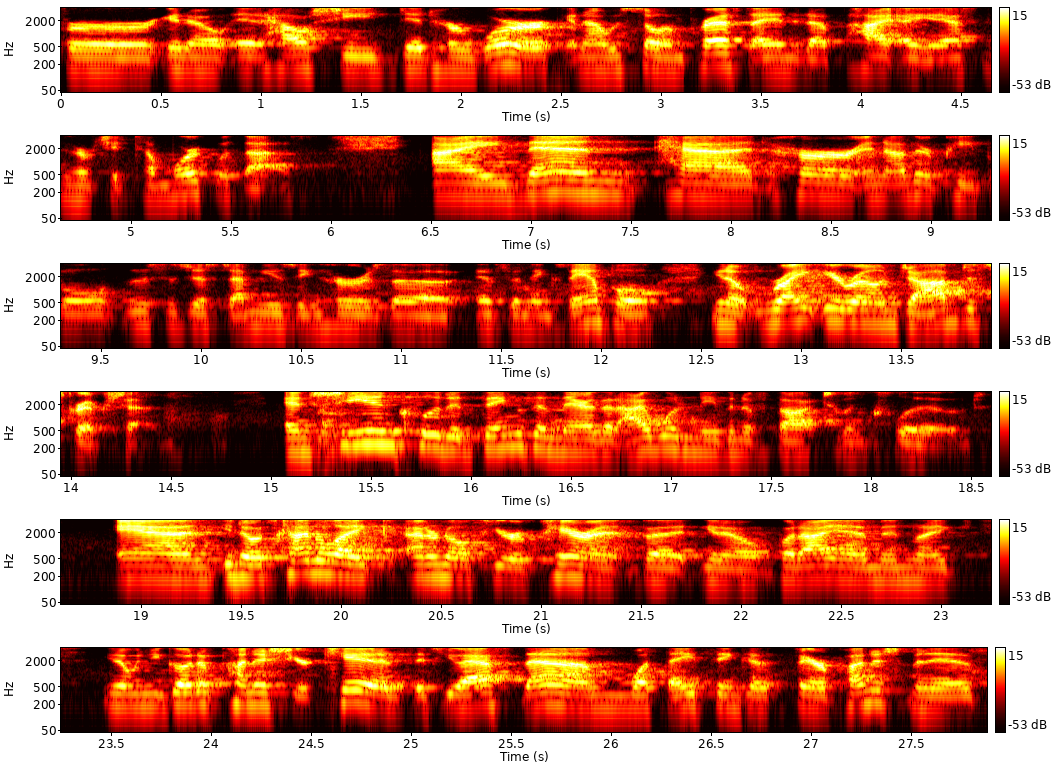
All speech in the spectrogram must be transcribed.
for you know at how she did her work, and I was so impressed. I ended up hi- asking her if she'd come work with us. I then had her and other people. This is just I'm using her as a as an example. You know, write your own job description, and she included things in there that I wouldn't even have thought to include. And you know, it's kind of like I don't know if you're a parent, but you know, but I am, and like you know, when you go to punish your kids, if you ask them what they think a fair punishment is,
